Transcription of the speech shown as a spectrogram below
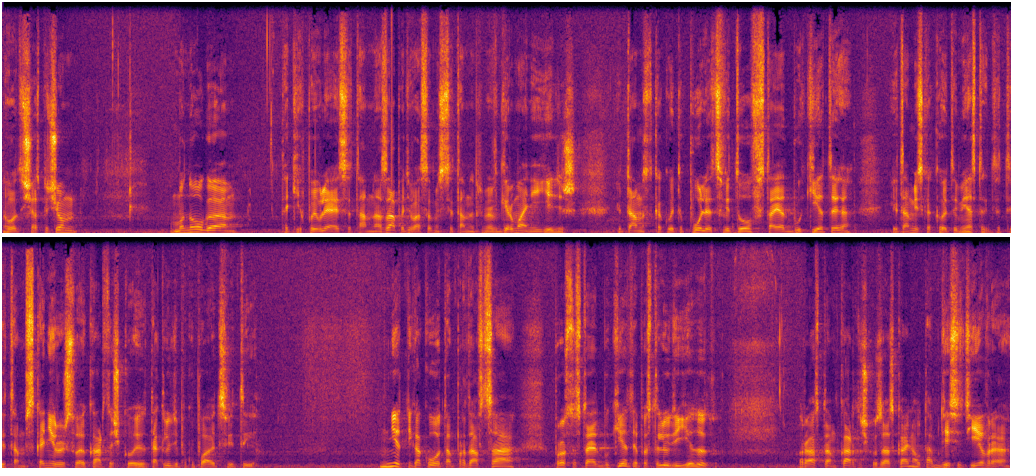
вот, сейчас причем много таких появляется там на Западе, в особенности, там, например, в Германии едешь, и там какое-то поле цветов, стоят букеты, и там есть какое-то место, где ты там сканируешь свою карточку, и так люди покупают цветы. Нет никакого там продавца, просто стоят букеты, просто люди едут, раз там карточку засканил, там 10 евро,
